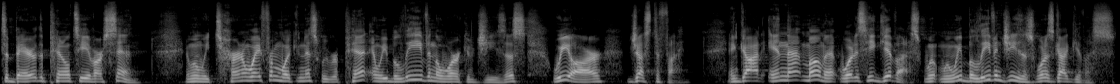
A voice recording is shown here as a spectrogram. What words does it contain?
to bear the penalty of our sin. And when we turn away from wickedness, we repent and we believe in the work of Jesus, we are justified. And God, in that moment, what does He give us? When, when we believe in Jesus, what does God give us?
